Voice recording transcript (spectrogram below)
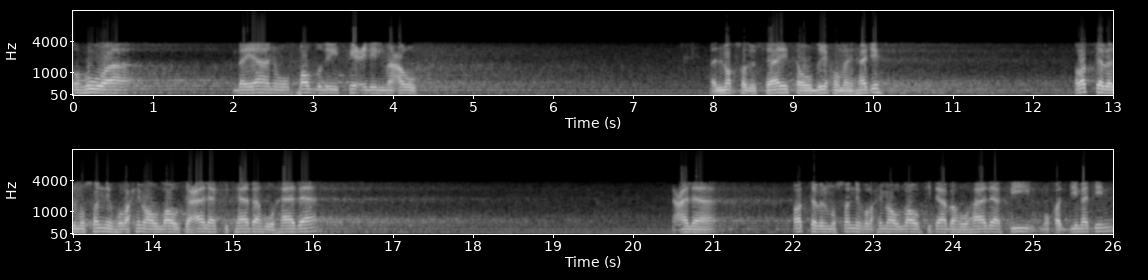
هو بيان فضل فعل المعروف. المقصد الثالث توضيح منهجه. رتب المصنف رحمه الله تعالى كتابه هذا على رتب المصنف رحمه الله كتابه هذا في مقدمة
